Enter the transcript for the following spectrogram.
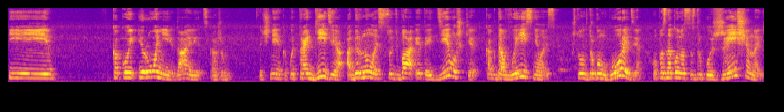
И какой иронии, да, или, скажем, точнее, какой трагедия обернулась судьба этой девушки, когда выяснилось, что он в другом городе, он познакомился с другой женщиной,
